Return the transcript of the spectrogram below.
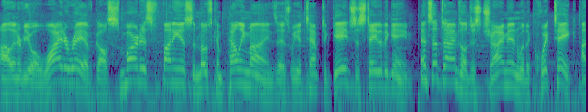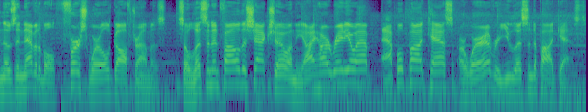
I'll interview a wide array of golf's smartest, funniest, and most compelling minds as we attempt to gauge the state of the game. And sometimes I'll just chime in with a quick take on those inevitable first world golf dramas. So listen and follow The Shack Show on the iHeartRadio app, Apple Podcasts, or wherever you listen to podcasts.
